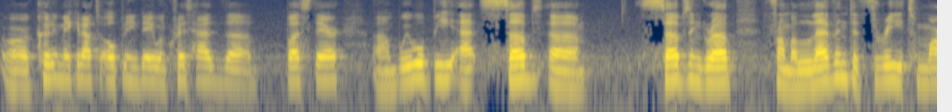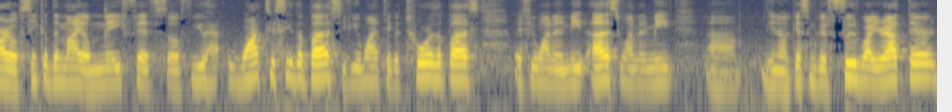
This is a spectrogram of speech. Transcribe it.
or couldn't make it out to opening day when Chris had the bus there, um, we will be at Subs um, Subs and Grub from 11 to 3 tomorrow, Cinco de Mayo, May 5th. So if you ha- want to see the bus, if you want to take a tour of the bus, if you want to meet us, you want to meet, um, you know, get some good food while you're out there,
